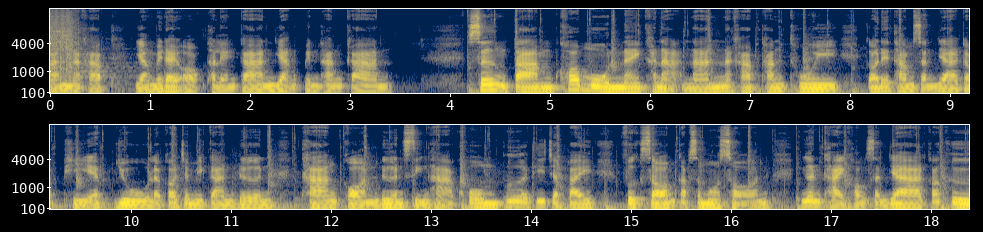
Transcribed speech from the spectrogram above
อันนะครับ ยังไม่ได้ออกแถลงการอย่างเป็นทางการ ซึ่งตามข้อมูลในขณะนั้นนะครับ ทันทุยก็ได้ทำสัญญากับ PFU แล้วก็จะมีการเดินทางก่อนเดือนสิงหาคม เพื่อที่จะไปฝึกซ้อมกับสโมสร เงื่อนไขของสัญญาก็คือ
